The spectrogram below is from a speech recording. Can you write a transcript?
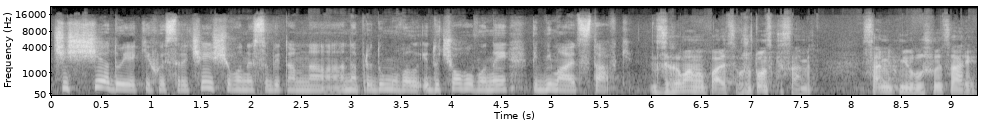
чи ще до якихось речей, що вони собі там на, напридумували, і до чого вони піднімають ставки. Зігриваємо пальці. Вашингтонський саміт, саміт міру Швейцарії,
